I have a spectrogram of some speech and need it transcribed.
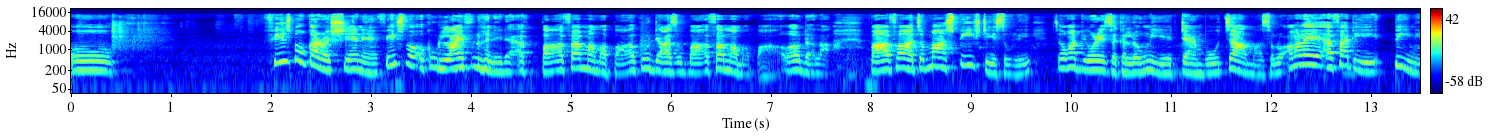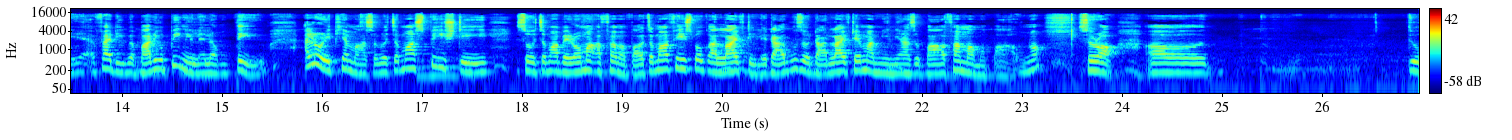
ဟို Facebook ကတော့ရှင်းတယ် Facebook အခု live လွှင့်နေတယ်အဘာအဖက်မှမပါအခုဒါဆိုဘာအဖက်မှမပါဟုတ်တယ်လားဘာအဖက်ကကျွန်မ speech တွေဆိုလေကျွန်မပြောတဲ့စကားလုံးတွေရဲ့တန်ဖိုးကြမှာဆိုလို့အမလေးအဖက်တွေပြနေတယ်အဖက်တွေပဲဘာတွေကိုပြနေလဲတော့မသိဘူးအဲ့လိုတွေဖြစ်မှာဆိုလို့ကျွန်မ speech တွေဆိုကျွန်မဘယ်တော့မှအဖက်မပါဘူးကျွန်မ Facebook က live တွေလေဒါအခုဆိုဒါ live ထဲမှာမြင်နေရဆိုဘာအဖက်မှမပါဘူးเนาะဆိုတော့အာသူ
